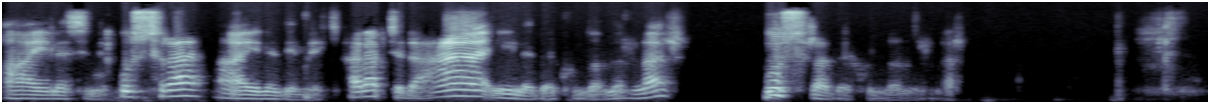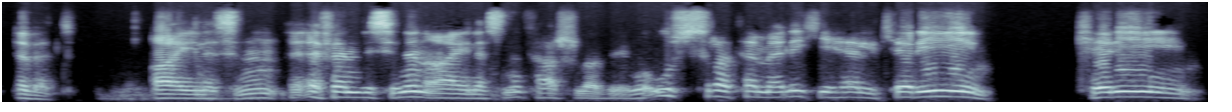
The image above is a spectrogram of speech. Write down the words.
ailesini. Usra aile demek. Arapçada aile de kullanırlar. Usra da kullanırlar. Evet. Ailesinin, efendisinin ailesini karşıladı. Ve usrate melikihel kerim. Kerim.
